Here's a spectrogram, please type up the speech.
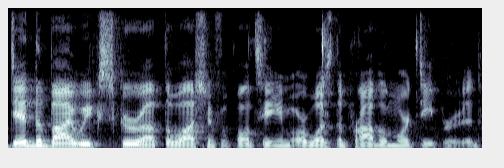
Did the bye week screw up the Washington football team, or was the problem more deep rooted?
